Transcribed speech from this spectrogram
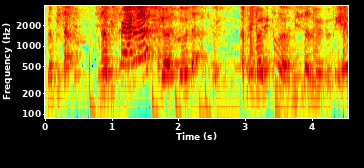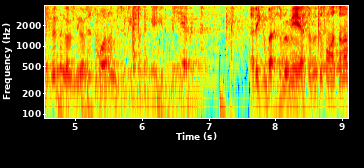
Nggak bisa. Nggak bisa. Nggak nggak usah. Pribadi tuh nggak bisa sebenarnya. Itu kayak everyone tuh nggak bisa nggak bisa. Semua orang bisa bikin konten kayak gitu gitu iya kan. benar tadi kembali sebelumnya ya sebelum itu kalau nggak salah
